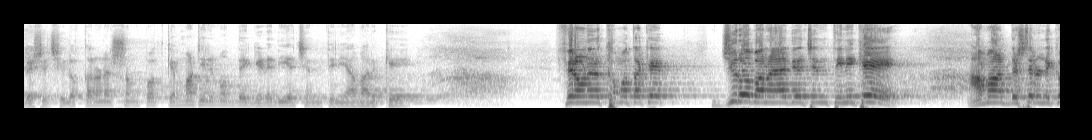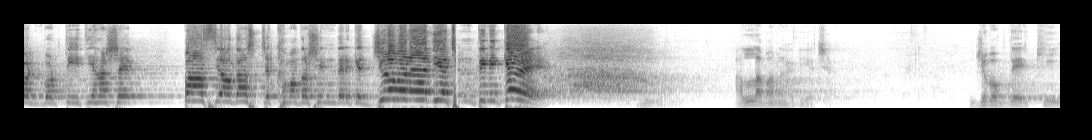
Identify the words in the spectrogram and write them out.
বেশি ছিল। কারণের সম্পদকে মাটির মধ্যে গেড়ে দিয়েছেন তিনি আমার কে? ফেরনের ক্ষমতাকে জিরো বানায় দিয়েছেন তিনি কে? আমার দেশের নিকটবর্তী ইতিহাসে পাঁচই অগাস্ট ক্ষমতাসীনদেরকে জিরো বানায় দিয়েছেন তিনি কে? আল্লাহ। বানায় দিয়েছেন। যুবকদের কি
